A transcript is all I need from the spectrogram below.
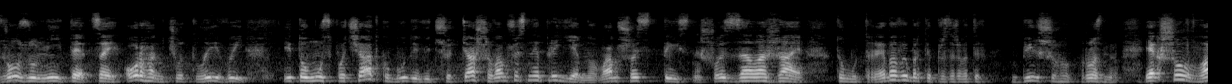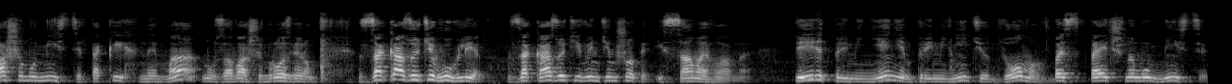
зрозумійте, цей орган чутливий. І тому спочатку буде відчуття, що вам щось неприємно, вам щось тисне, щось заважає. Тому треба вибрати презерватив більшого розміру. Якщо в вашому місці таких нема, ну за вашим розміром, заказуйте в гуглі, заказуйте в інтімшопі. І саме головне, перед приміненням примініть дома в безпечному місці.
